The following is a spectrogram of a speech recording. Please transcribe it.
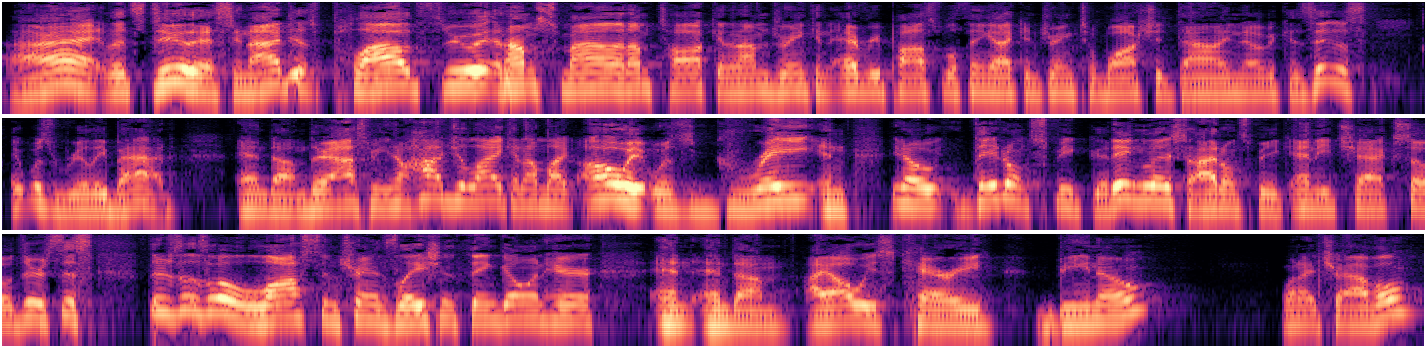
all right, let's do this. And I just plowed through it and I'm smiling, I'm talking, and I'm drinking every possible thing I can drink to wash it down, you know, because it was it was really bad. And um, they're asking me, you know, how'd you like it? I'm like, oh, it was great. And you know, they don't speak good English. I don't speak any Czech, so there's this there's this little lost in translation thing going here. And and um, I always carry Beano when I travel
